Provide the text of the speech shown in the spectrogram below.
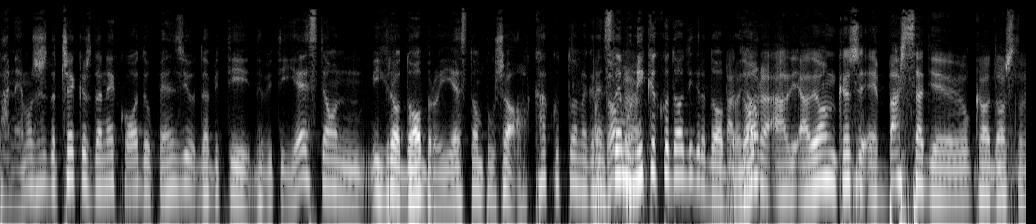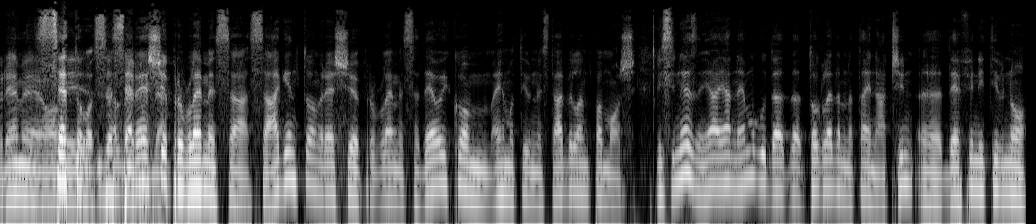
Pa ne možeš da čekaš da neko ode u penziju da bi ti, da bi ti jeste on igrao dobro i jeste on pokušao, ali kako to na Grand pa Slamu nikako da odigra dobro. Pa dobro, ali, ali on kaže, e baš sad je kao došlo vreme ovaj, Setovo se, za sebe. Rešio da. probleme sa, sa agentom, rešio je probleme sa devojkom, emotivno je stabilan, pa može. Mislim, ne znam, ja, ja ne mogu da, da to gledam na taj način. E, definitivno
